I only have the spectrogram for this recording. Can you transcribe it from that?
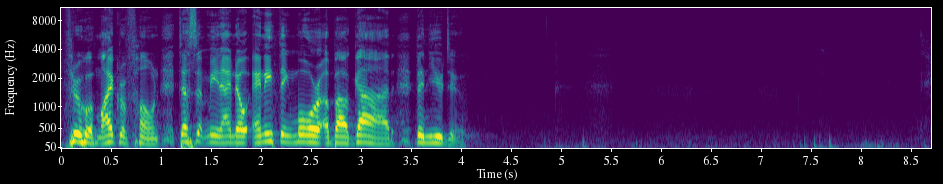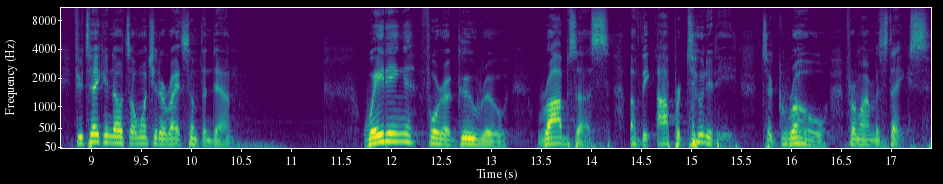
through a microphone doesn't mean I know anything more about God than you do. If you're taking notes, I want you to write something down. Waiting for a guru robs us of the opportunity to grow from our mistakes.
